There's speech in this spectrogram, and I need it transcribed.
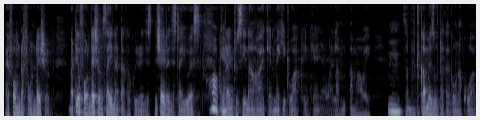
i formed a foundation but hiyo foundation sahii nataka kuiregister nishairegister us Okay. I'm trying to see now how i can make it work in kenya while I'm, I'm away Mm. sababu vitu kama hizo utakaga unakuwa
